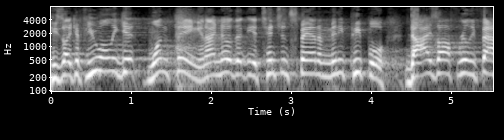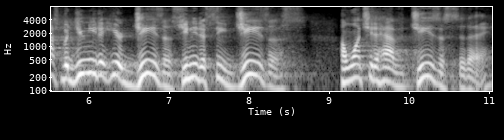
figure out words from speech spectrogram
He's like, if you only get one thing, and I know that the attention span of many people dies off really fast, but you need to hear Jesus. You need to see Jesus. I want you to have Jesus today.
